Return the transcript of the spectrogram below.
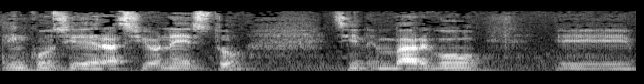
en consideración esto. Sin embargo, eh,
